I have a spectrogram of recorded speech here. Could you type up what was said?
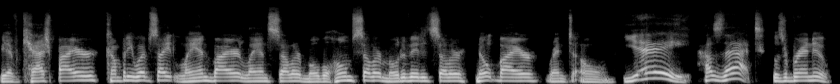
we have cash buyer, company website, land buyer, land seller, mobile home seller, motivated seller, note buyer, rent to own. Yay. How's that? Those are brand new.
